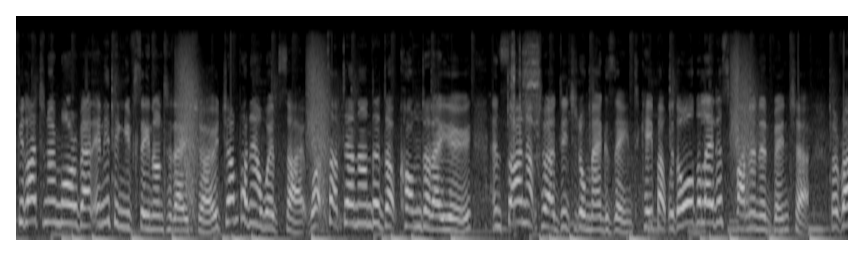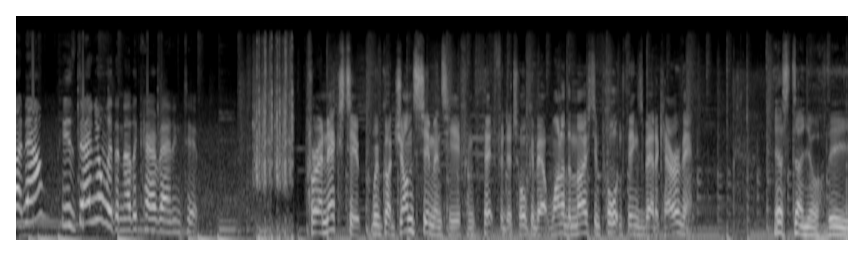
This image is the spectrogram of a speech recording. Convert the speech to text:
If you'd like to know more about anything you've seen on today's show, jump on our website, whatsupdownunder.com.au and sign up to our digital magazine to keep up with all the latest fun and adventure. But right now, here's Daniel with another caravanning tip. For our next tip, we've got John Simmons here from Thetford to talk about one of the most important things about a caravan. Yes, Daniel, the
